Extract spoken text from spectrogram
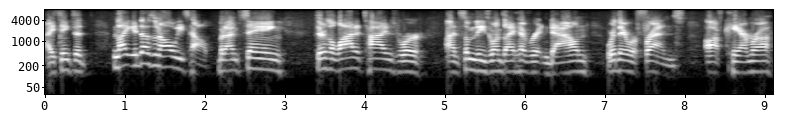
I think that like it doesn't always help, but I'm saying there's a lot of times where on some of these ones I have written down where they were friends off camera,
